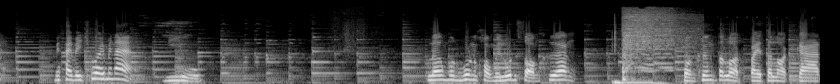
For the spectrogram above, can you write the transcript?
ชรมีใครไปช่วยไหมน่ะมีอยู่ เรื่องวุ่นๆของวัยรุ่นสองเครื่องสองเครื่องตลอดไปตลอดการ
